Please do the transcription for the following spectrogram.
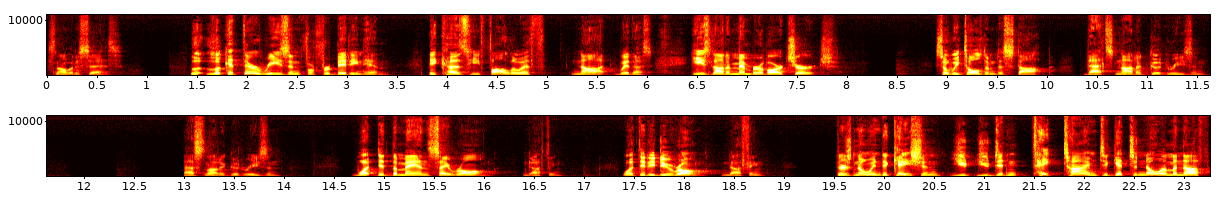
It's not what it says. Look at their reason for forbidding him because he followeth not with us. He's not a member of our church. So we told him to stop. That's not a good reason. That's not a good reason. What did the man say wrong? Nothing. What did he do wrong? Nothing. There's no indication. You, you didn't take time to get to know him enough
